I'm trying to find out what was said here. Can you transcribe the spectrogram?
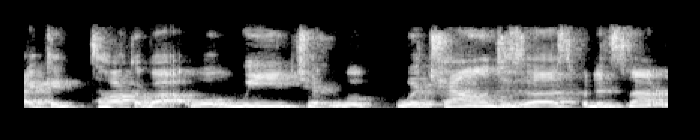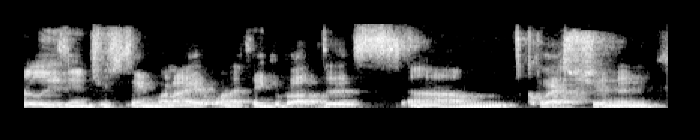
I could talk about what we what challenges us, but it's not really as interesting when I when I think about this um, question. And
